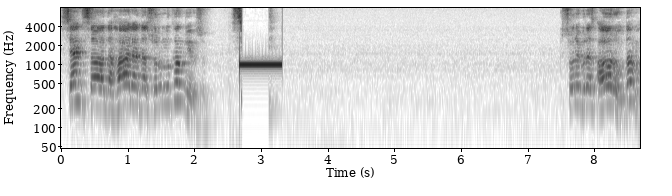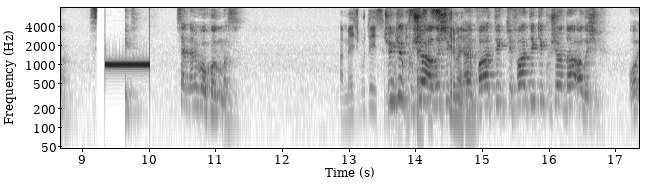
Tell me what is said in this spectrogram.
sen sahada hala da sorumluluk almıyor musun? S- Sonu biraz ağır oldu ama S- Senden bir bok olmaz. Ha, mecbur değilsin. Çünkü arada, kuşağa alışık. Yani Fatih ki Fatih ki kuşağa daha alışık. O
